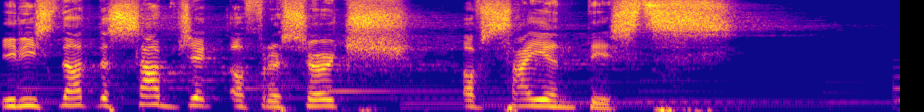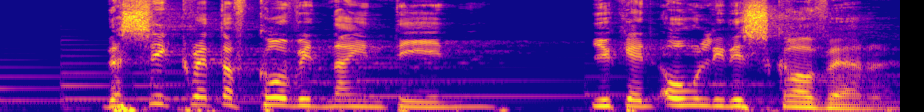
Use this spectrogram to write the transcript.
It is not the subject of research of scientists. The secret of COVID 19 you can only discover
